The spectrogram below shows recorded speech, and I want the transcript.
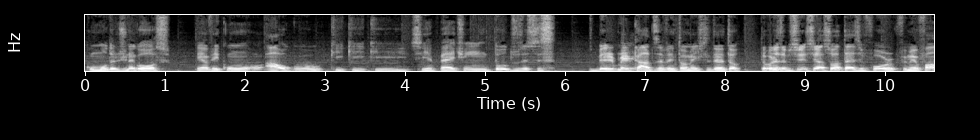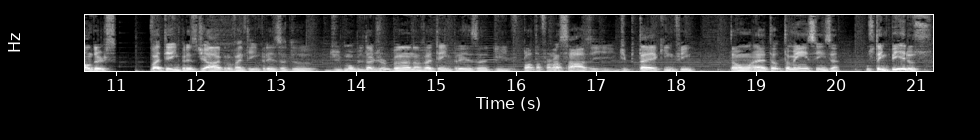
com um modelo de negócio, tem a ver com algo que, que, que se repete em todos esses mercados, eventualmente, entendeu? Então, então por exemplo, se, se a sua tese for Female Founders, vai ter empresa de agro, vai ter empresa do, de mobilidade urbana, vai ter empresa de plataforma SaaS, de deep tech, enfim. Então, é, também, assim, os temperos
